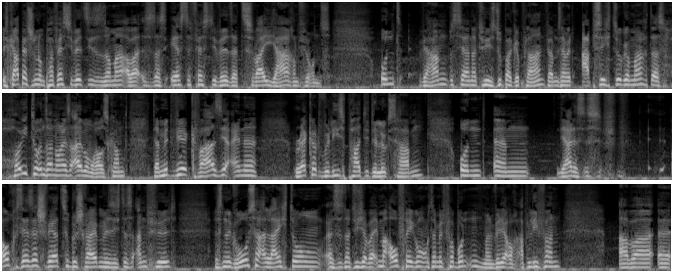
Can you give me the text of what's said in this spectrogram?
Es gab ja schon ein paar Festivals diesen Sommer, aber es ist das erste Festival seit zwei Jahren für uns. Und wir haben das ja natürlich super geplant. Wir haben es ja mit Absicht so gemacht, dass heute unser neues Album rauskommt, damit wir quasi eine Record Release Party Deluxe haben. Und ähm, ja, das ist auch sehr, sehr schwer zu beschreiben, wie sich das anfühlt. Es ist eine große Erleichterung. Es ist natürlich aber immer Aufregung auch damit verbunden. Man will ja auch abliefern. Aber äh,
